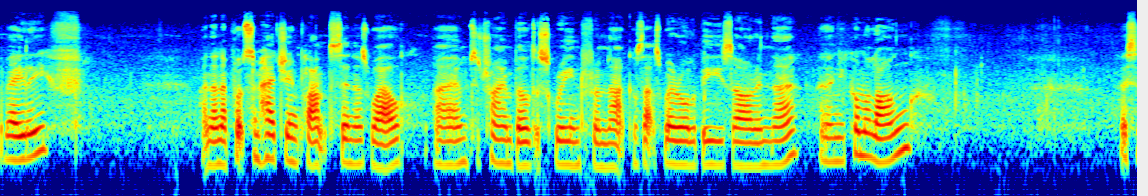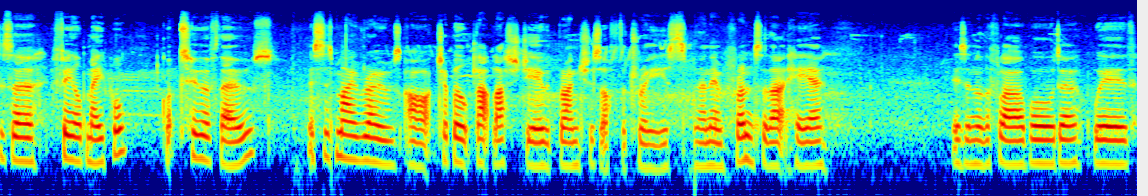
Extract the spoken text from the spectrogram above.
a bay leaf. And then I put some hedging plants in as well um, to try and build a screen from that because that's where all the bees are in there. And then you come along. This is a field maple. Got two of those. This is my rose arch. I built that last year with branches off the trees. And then in front of that here is another flower border with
